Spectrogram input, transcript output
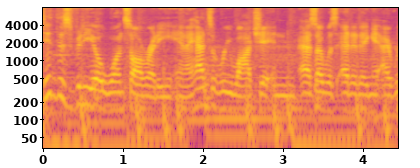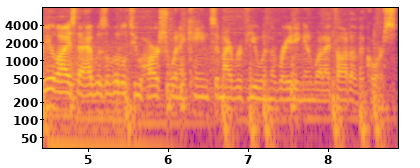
did this video once already, and I had to rewatch it, and as I was editing it, I realized that I was a little too harsh when it came to my review and the rating and what I thought of the course.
